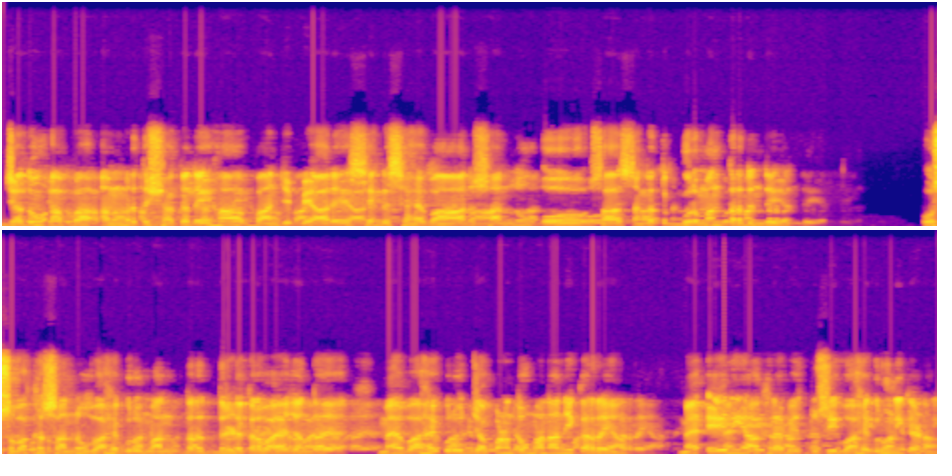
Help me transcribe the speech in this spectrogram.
ਜਦੋਂ ਆਪਾਂ ਅੰਮ੍ਰਿਤ ਛਕਦੇ ਹਾਂ ਪੰਜ ਪਿਆਰੇ ਸਿੰਘ ਸਹਿਬਾਨ ਸਾਨੂੰ ਉਹ ਸਾਧ ਸੰਗਤ ਗੁਰਮੰਤਰ ਦਿੰਦੇ ਆ। ਉਸ ਵਕਤ ਸਾਨੂੰ ਵਾਹਿਗੁਰੂ ਮੰਤਰ ਦ੍ਰਿੜ ਕਰਵਾਇਆ ਜਾਂਦਾ ਹੈ। ਮੈਂ ਵਾਹਿਗੁਰੂ ਜਪਣ ਤੋਂ ਮਨਾ ਨਹੀਂ ਕਰ ਰਿਹਾ। ਮੈਂ ਇਹ ਨਹੀਂ ਆਖ ਰਿਹਾ ਵੀ ਤੁਸੀਂ ਵਾਹਿਗੁਰੂ ਨਹੀਂ ਕਹਿਣਾ।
